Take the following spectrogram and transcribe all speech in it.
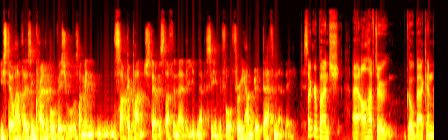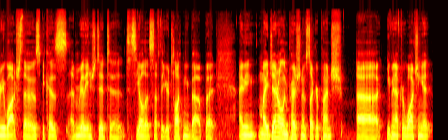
you still have those incredible visuals. I mean, Sucker Punch, there was stuff in there that you'd never seen before. 300, definitely. Sucker Punch, I'll have to go back and rewatch those because I'm really interested to, to see all that stuff that you're talking about. But I mean, my general impression of Sucker Punch, uh, even after watching it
